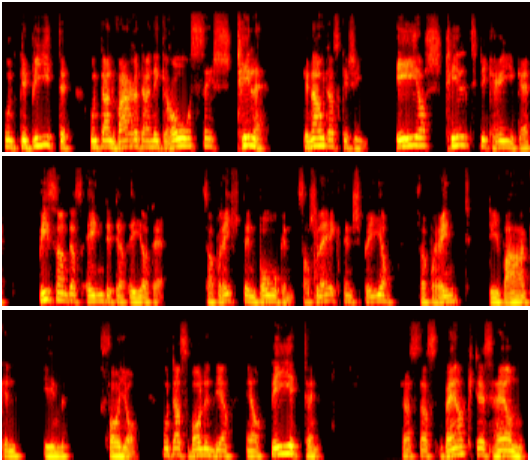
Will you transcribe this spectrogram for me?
und gebietet und dann war eine große Stille. Genau das geschieht. Er stillt die Kriege bis an das Ende der Erde, zerbricht den Bogen, zerschlägt den Speer, verbrennt die Wagen im Feuer. Und das wollen wir erbeten, dass das Werk des Herrn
